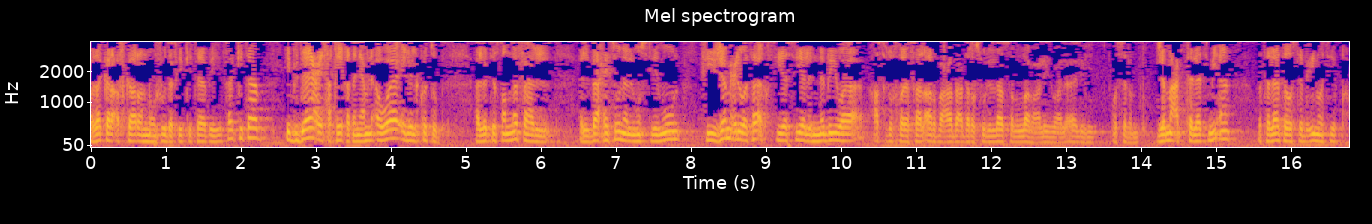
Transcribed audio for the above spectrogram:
وذكر أفكارا موجودة في كتابه. فالكتاب إبداعي حقيقة يعني من أوائل الكتب التي صنفها الباحثون المسلمون في جمع الوثائق السياسية للنبي وعصر الخلفاء الأربعة بعد رسول الله صلى الله عليه وعلى آله وسلم. جمعت 373 وثيقة.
